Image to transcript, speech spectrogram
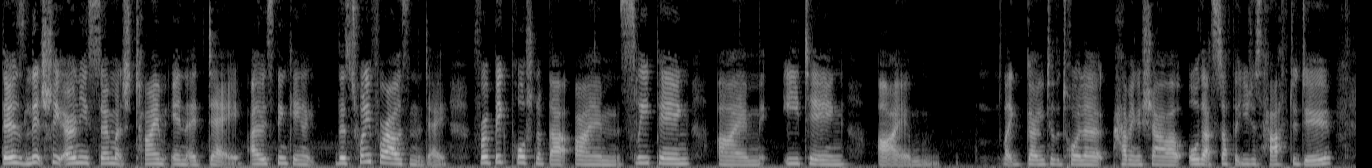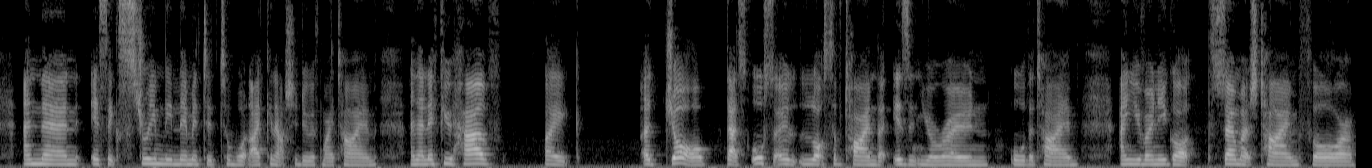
there's literally only so much time in a day. I was thinking like there's 24 hours in the day. For a big portion of that, I'm sleeping, I'm eating, I'm like going to the toilet, having a shower, all that stuff that you just have to do. And then it's extremely limited to what I can actually do with my time. And then if you have like a job that's also lots of time that isn't your own all the time and you've only got so much time for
